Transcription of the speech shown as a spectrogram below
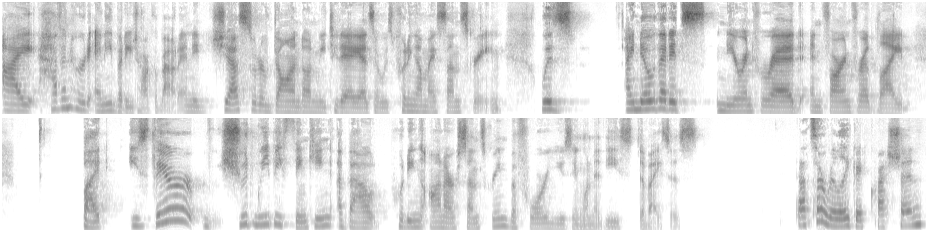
I haven't heard anybody talk about, and it just sort of dawned on me today as I was putting on my sunscreen, was I know that it's near infrared and far infrared light, but is there, should we be thinking about putting on our sunscreen before using one of these devices? That's a really good question.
